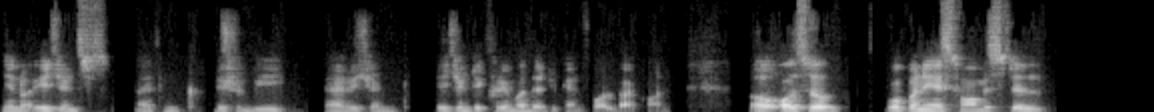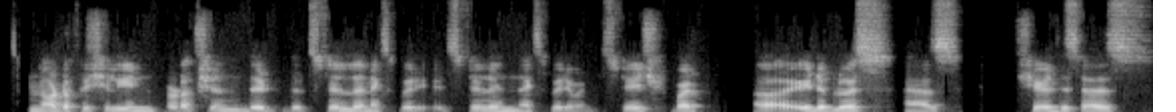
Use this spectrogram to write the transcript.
you know agents, I think this should be an agent agentic framework that you can fall back on. Uh, also, OpenAI Swarm is still not officially in production. That that's still an exper- it's still in experiment stage, but uh, AWS has shared this as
